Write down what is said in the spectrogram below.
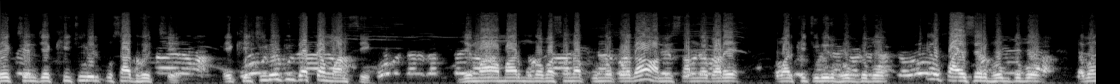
দেখছেন যে খিচুড়ির প্রসাদ হচ্ছে। এই খিচুড়িও কিন্তু একটা মানসিক। যে মা আমার মনোবাসনা পূর্ণ করে দাও আমি সামনে বারে তোমার খিচুড়ির ভোগ দেবো কেউ পায়েসের ভোগ দেবো এবং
